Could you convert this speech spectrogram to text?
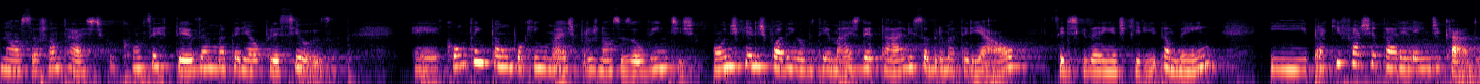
Nossa, fantástico! Com certeza é um material precioso. É, conta então um pouquinho mais para os nossos ouvintes onde que eles podem obter mais detalhes sobre o material, se eles quiserem adquirir também, e para que faixa etária ele é indicado.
